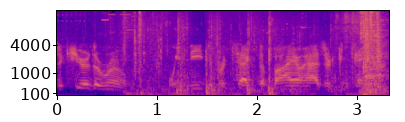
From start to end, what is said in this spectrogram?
Secure the room. We need to protect the biohazard container.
